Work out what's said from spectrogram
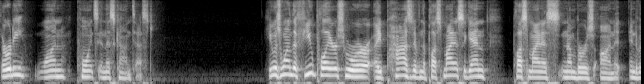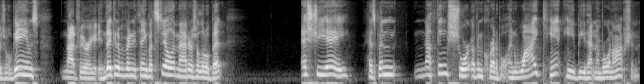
31 points in this contest. He was one of the few players who were a positive in the plus minus. Again, plus minus numbers on individual games, not very indicative of anything, but still it matters a little bit. SGA has been nothing short of incredible. And why can't he be that number one option?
